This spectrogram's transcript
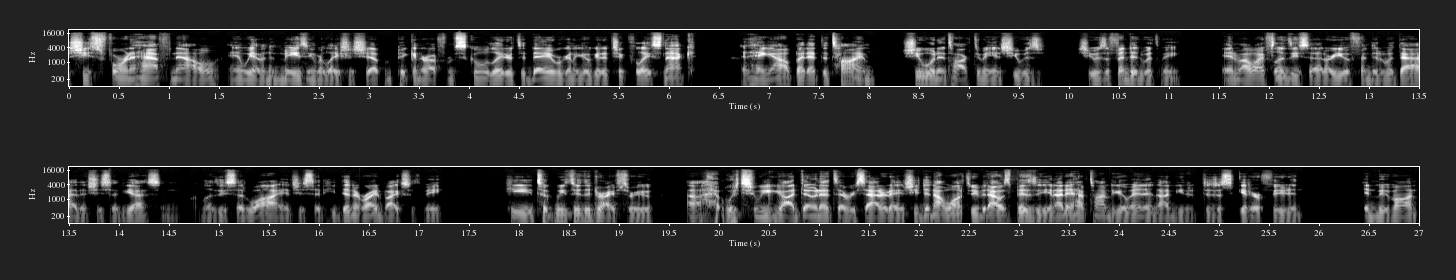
she's four and a half now, and we have an amazing relationship. I'm picking her up from school later today. We're going to go get a Chick fil A snack and hang out. But at the time, she wouldn't talk to me, and she was she was offended with me. And my wife Lindsay said, "Are you offended with Dad?" And she said, "Yes." And Lindsay said, "Why?" And she said, "He didn't ride bikes with me. He took me through the drive-through." Uh, which we got donuts every Saturday, and she did not want to, but I was busy and I didn't have time to go in, and I needed to just get her food and and move on.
